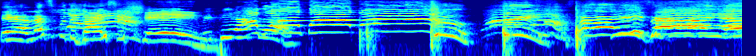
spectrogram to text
Yeah, let's put the guys to shame. Repeat after us. Two, three. My desire.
